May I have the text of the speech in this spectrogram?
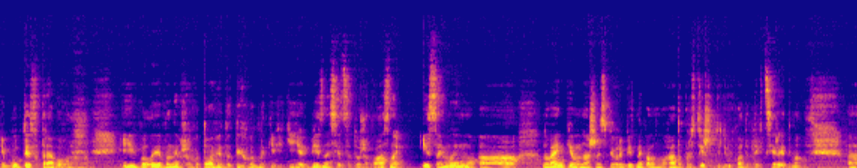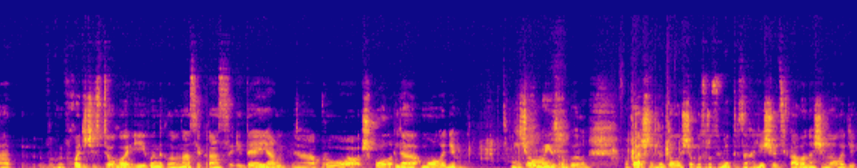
і бути затребуваними. І коли вони вже готові до тих викликів, які є в бізнесі, це дуже класно. І самим а, новеньким нашим співробітникам набагато простіше тоді входити в ці ритми. В- Входячи з цього, і виникла у нас якраз ідея про школу для молоді. Для чого ми її зробили? По-перше, для того, щоб зрозуміти взагалі, що цікаво нашій молоді,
